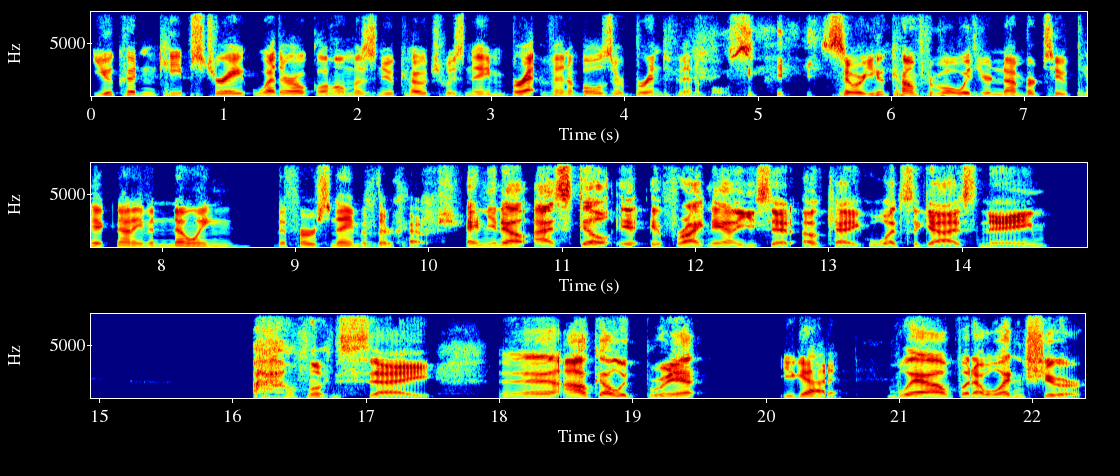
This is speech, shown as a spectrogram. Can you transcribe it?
You couldn't keep straight whether Oklahoma's new coach was named Brett Venables or Brent Venables. so are you comfortable with your number two pick not even knowing the first name of their coach? And you know, I still, i- if right now you said, okay, what's the guy's name? I would say, eh, I'll go with Brent. You got it. Well, but I wasn't sure.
